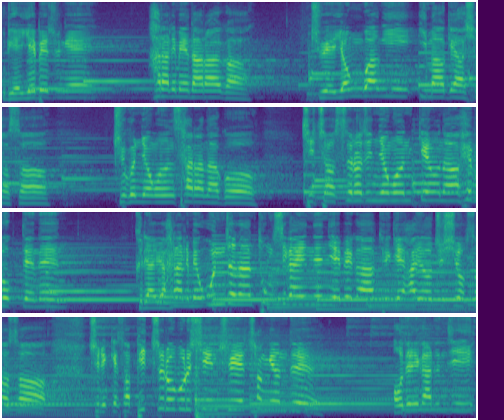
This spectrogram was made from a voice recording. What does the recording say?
우리의 예배 중에 하나님의 나라가 주의 영광이 임하게 하셔서 죽은 영혼 살아나고 지쳐 쓰러진 영혼 깨어나 회복되는 그리하여 하나님의 온전한 통치가 있는 예배가 되게 하여 주시옵소서. 주님께서 빛으로 부르신 주의 청년들 어딜 가든지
